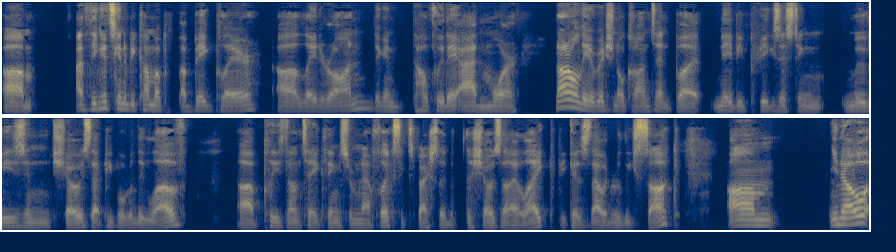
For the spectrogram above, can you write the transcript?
Um, I think it's going to become a, a big player uh, later on. They're going to hopefully they add more, not only original content, but maybe pre existing movies and shows that people really love. Uh, please don't take things from Netflix, especially the, the shows that I like, because that would really suck. Um, you know,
